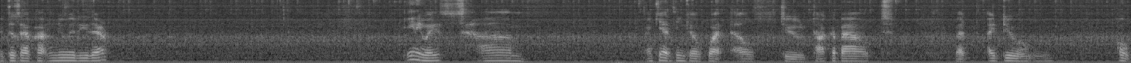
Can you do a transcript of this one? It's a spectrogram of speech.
it does have continuity there. Anyways, um, I can't think of what else to talk about, but I do hope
